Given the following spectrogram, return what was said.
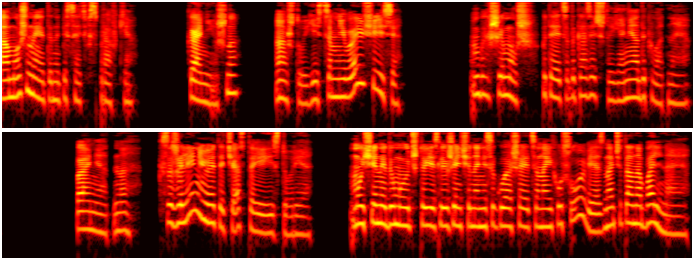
А можно это написать в справке? «Конечно. А что, есть сомневающиеся?» Бывший муж пытается доказать, что я неадекватная. Понятно. К сожалению, это частая история. Мужчины думают, что если женщина не соглашается на их условия, значит, она больная.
